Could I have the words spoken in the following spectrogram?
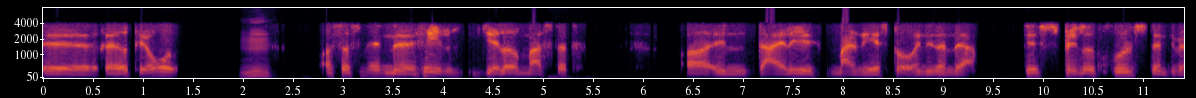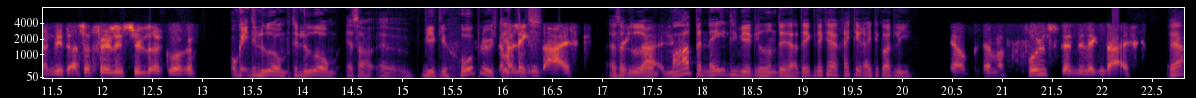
øh, revet peberrod. Mm. Og så sådan en øh, helt yellow mustard. Og en dejlig mayonnaise på ind i den der. Det spillede fuldstændig vanvittigt. Og selvfølgelig syltede agurker. Okay, det lyder jo, det lyder jo altså, øh, virkelig håbløst. Det var legendarisk. Altså, det lyder jo meget banalt i virkeligheden, det her. Det, det kan jeg rigtig, rigtig godt lide. Jo, den var fuldstændig legendarisk. Ja.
